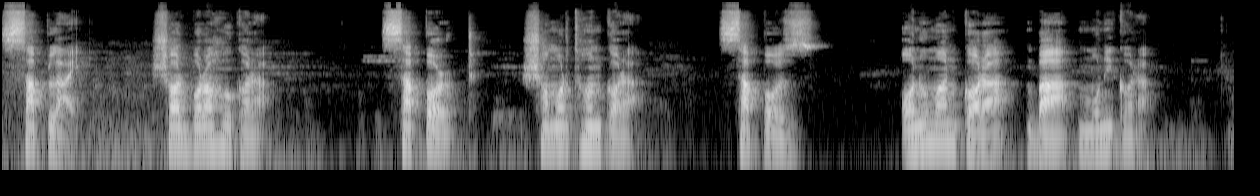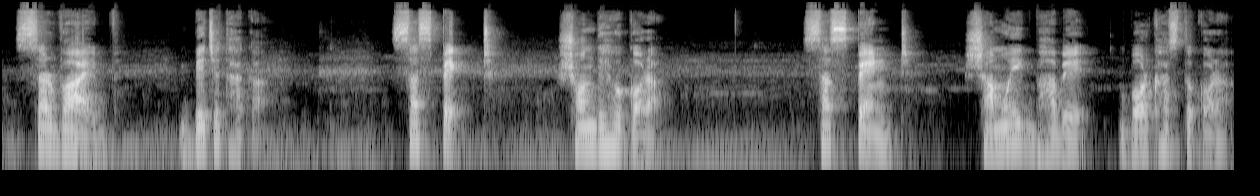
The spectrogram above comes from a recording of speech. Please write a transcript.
সাপ্লাই, সরবরাহ করা। সাপোর্ট, সমর্থন করা। সাপোজ অনুমান করা বা মনে করা। সারভাইভ, বেঁচে থাকা। সাসপেক্ট, সন্দেহ করা। সাসপেন্ড, সাময়িকভাবে বরখাস্ত করা।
